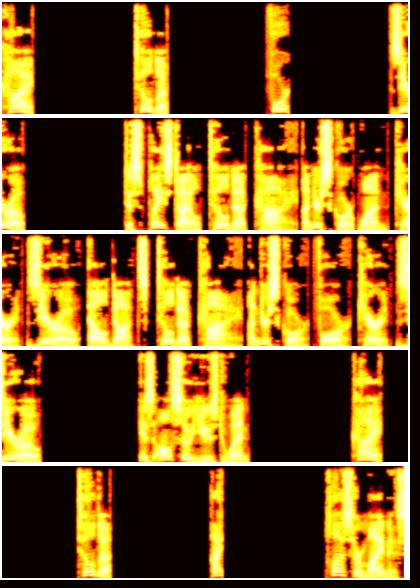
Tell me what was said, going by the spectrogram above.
chi tilde 4 0 display style tilde chi underscore 1 caret 0 l dots tilde chi underscore 4 caret 0 is also used when chi tilde i plus or minus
